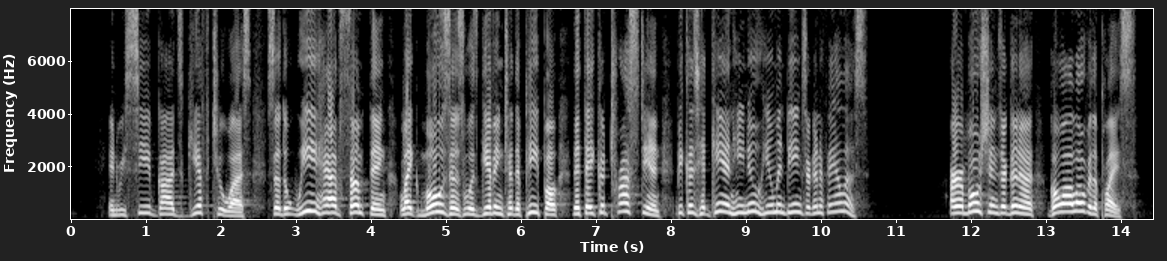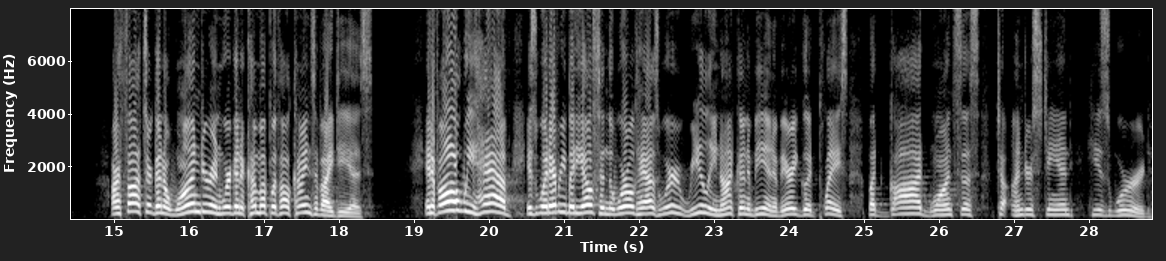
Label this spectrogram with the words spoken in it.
and receive God's gift to us so that we have something like Moses was giving to the people that they could trust in? Because again, he knew human beings are going to fail us. Our emotions are going to go all over the place. Our thoughts are going to wander and we're going to come up with all kinds of ideas. And if all we have is what everybody else in the world has, we're really not going to be in a very good place. But God wants us to understand His Word.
